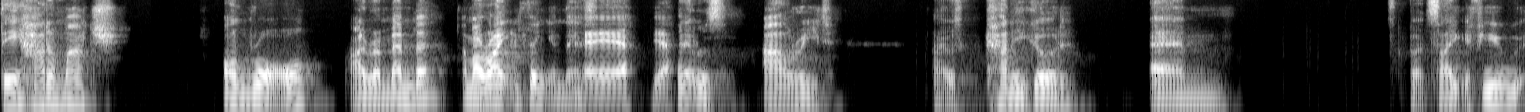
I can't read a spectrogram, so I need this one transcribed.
they had a match on Raw. I remember. Am I right in thinking this? Yeah, yeah, yeah. And it was Al Reed. It was canny good. Um, but it's like if you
